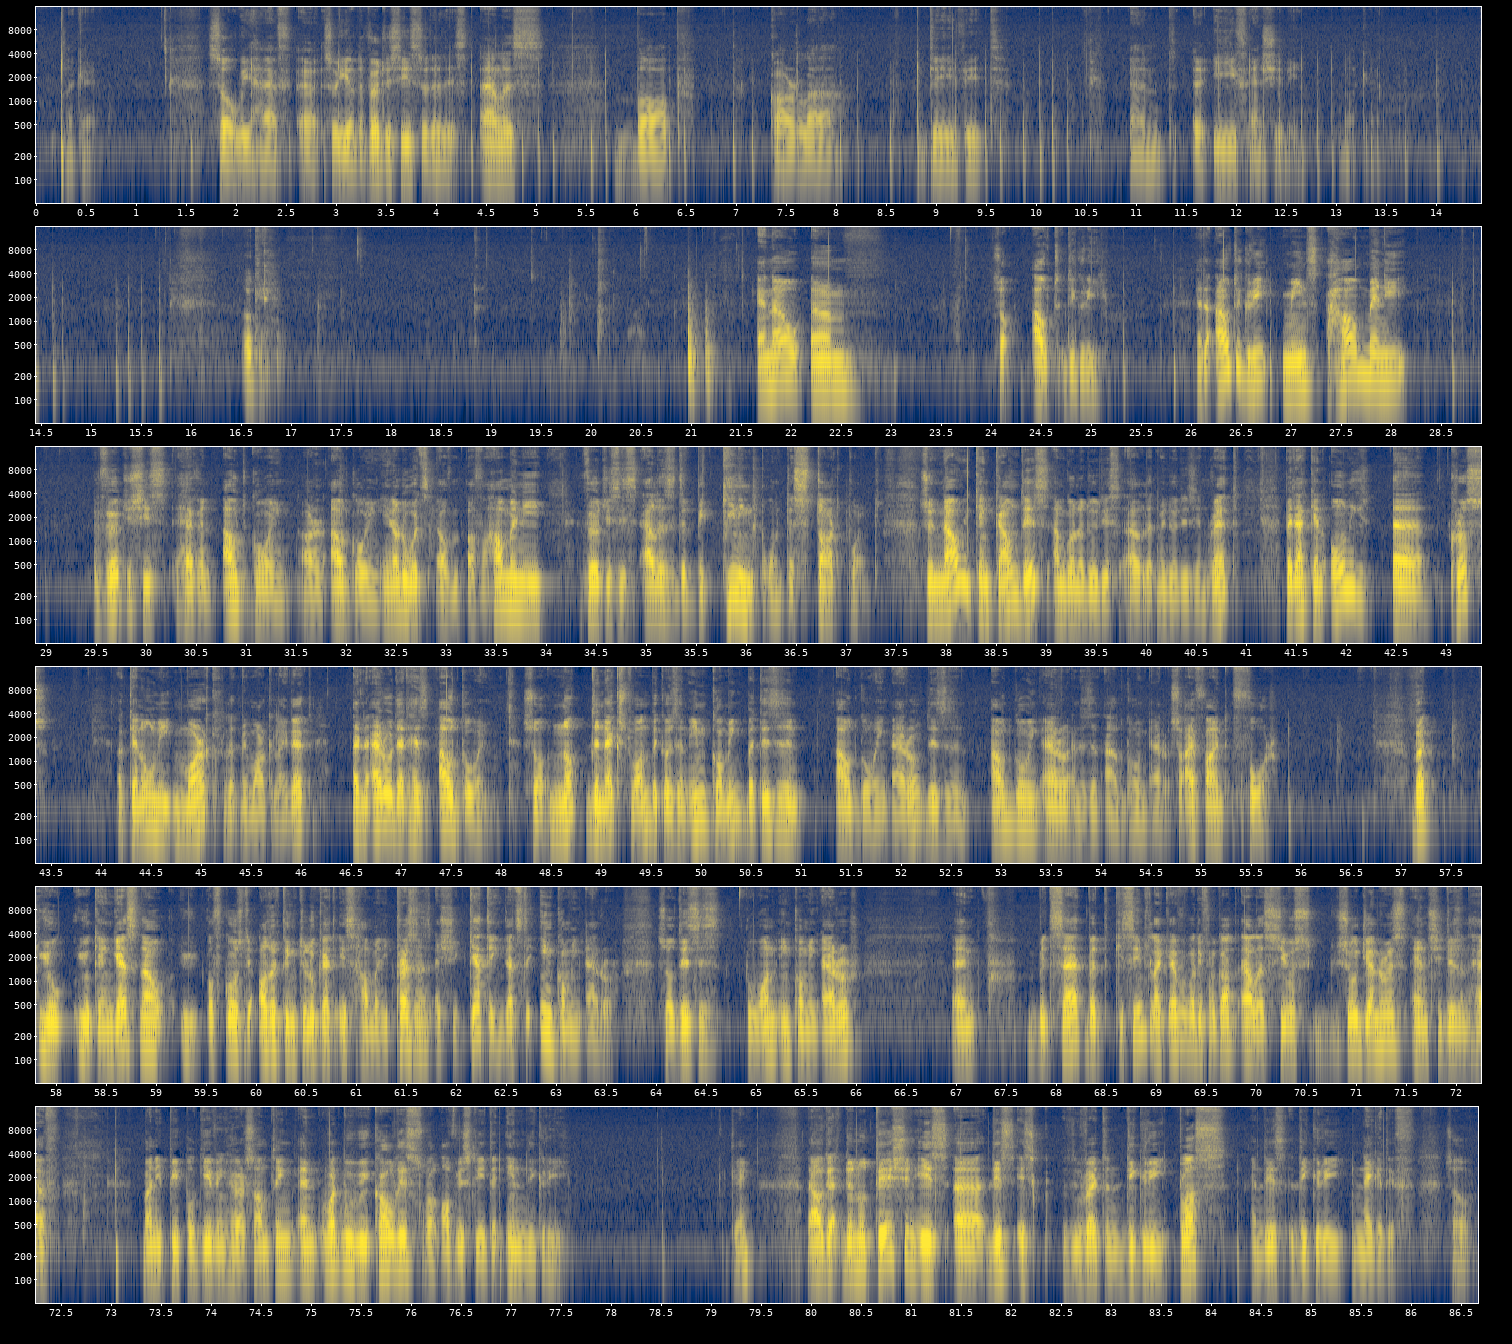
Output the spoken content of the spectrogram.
So we have, uh, so here are the vertices, so that is Alice, Bob, Carla, David, and uh, Eve and Shireen. Okay. Okay. And now, um, so out degree. And the out degree means how many vertices have an outgoing or an outgoing. In other words, of, of how many vertices L is the beginning point, the start point. So now we can count this. I'm going to do this. Uh, let me do this in red. But I can only uh, cross, I can only mark, let me mark it like that, an arrow that has outgoing. So not the next one because an incoming, but this is an outgoing arrow. This is an outgoing arrow and this is an outgoing arrow. So I find four. But you you can guess now, of course, the other thing to look at is how many presents is she getting. That's the incoming error. So this is one incoming error. And a bit sad, but it seems like everybody forgot Alice. She was so generous and she didn't have many people giving her something. And what would we call this? Well, obviously the in degree. Okay. Now the, the notation is, uh, this is written degree plus and this degree negative. So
